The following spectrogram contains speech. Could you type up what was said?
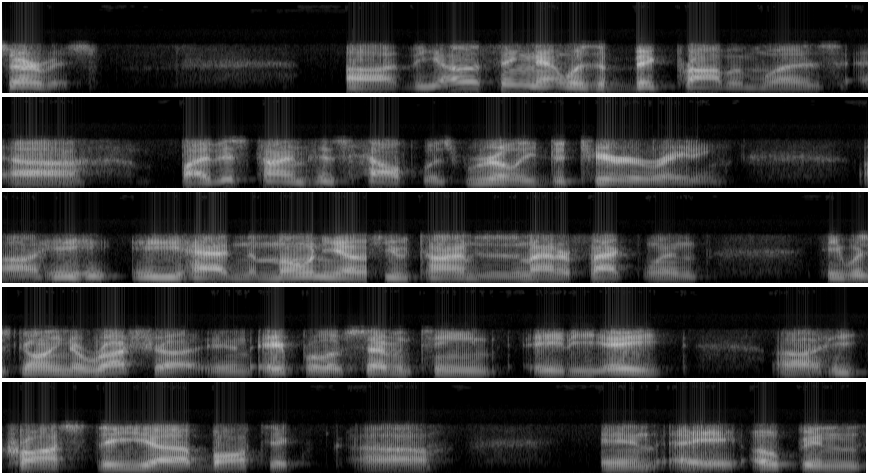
service. Uh, the other thing that was a big problem was uh, by this time his health was really deteriorating. Uh, he he had pneumonia a few times. As a matter of fact, when he was going to Russia in April of 1788, uh, he crossed the uh, Baltic uh, in a open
